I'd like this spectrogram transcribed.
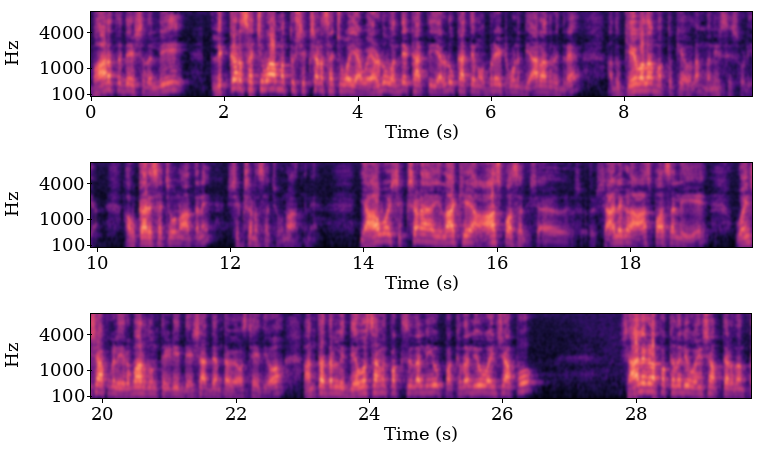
ಭಾರತ ದೇಶದಲ್ಲಿ ಲಿಕ್ಕರ್ ಸಚಿವ ಮತ್ತು ಶಿಕ್ಷಣ ಸಚಿವ ಯಾವ ಎರಡೂ ಒಂದೇ ಖಾತೆ, ಎರಡೂ ಖಾತೆಯನ್ನು ಒಬ್ಬರೇ ಇಟ್ಕೊಂಡಿದ್ದು ಯಾರಾದರೂ ಇದ್ದರೆ ಅದು ಕೇವಲ ಮತ್ತು ಕೇವಲ ಮನೀಷ್ ಸಿಸೋಡಿಯಾ. ಅಬಕಾರಿ ಸಚಿವನು ಆತನೇ ಶಿಕ್ಷಣ ಸಚಿವನು ಆತನೇ ಯಾವ ಶಿಕ್ಷಣ ಇಲಾಖೆಯ ಆಸ್ಪಾಸಲ್ಲಿ ಶಾಲೆಗಳ ಆಸ್ಪಾಸಲ್ಲಿ ವೈನ್ ಶಾಪ್ಗಳು ಇರಬಾರ್ದು ಅಂತ ಇಡೀ ದೇಶಾದ್ಯಂತ ವ್ಯವಸ್ಥೆ ಇದೆಯೋ, ಅಂಥದ್ರಲ್ಲಿ ದೇವಸ್ಥಾನದ ಪಕ್ಷದಲ್ಲಿಯೂ ಪಕ್ಕದಲ್ಲಿಯೂ ವೈನ್ ಶಾಪು ಶಾಲೆಗಳ ಪಕ್ಕದಲ್ಲಿಯೂ ವೈನ್ ಶಾಪ್ ತೆರೆದಂಥ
